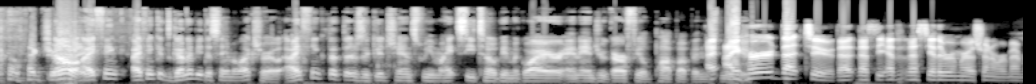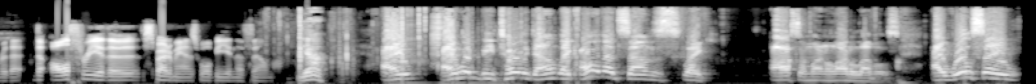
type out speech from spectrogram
Electro. No, right? I think I think it's gonna be the same Electro. I think that there's a good chance we might see Tobey Maguire and Andrew Garfield pop up in this I, I heard that too. That that's the other, that's the other rumor I was trying to remember. That the, all three of the Spider Mans will be in the film. Yeah, I I would be totally down. Like all that sounds like awesome on a lot of levels. I will say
